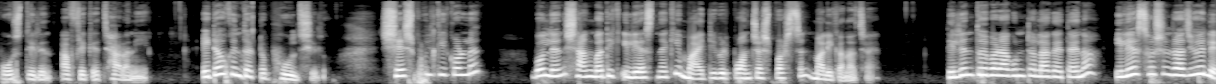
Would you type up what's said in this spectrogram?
পোস্ট দিলেন আফ্রিকে ছাড়া নিয়ে। এটাও কিন্তু একটা ভুল ছিল। শেষ ভুল কি করলেন? বললেন, সাংবাদিক ইলিয়াস নাকি মাই টিভির পঞ্চাশ পার্সেন্ট মালিকানা চায়। দিলেন তো এবার আগুনটা লাগায়, তাই না? ইলিয়াস হোসেন রাজি হইলে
